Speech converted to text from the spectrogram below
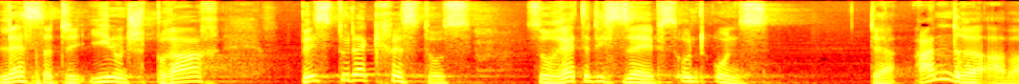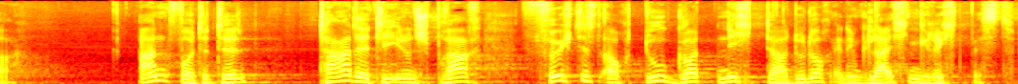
lästerte ihn und sprach, bist du der Christus, so rette dich selbst und uns. Der andere aber antwortete, tadelte ihn und sprach, fürchtest auch du Gott nicht, da du doch in dem gleichen Gericht bist.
